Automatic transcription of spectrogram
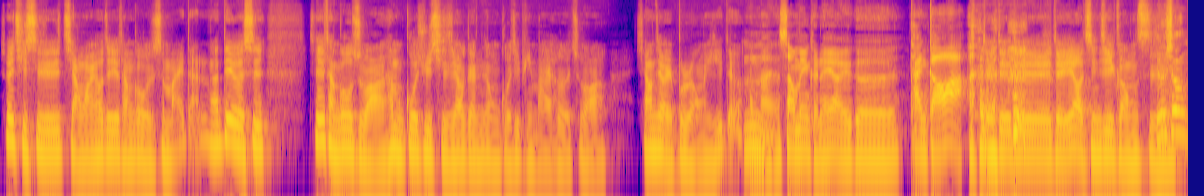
所以其实讲完以后，这些团购主是买单。那第二个是这些团购主啊，他们过去其实要跟这种国际品牌合作啊，相较也不容易的，很难。上面可能要有一个砍高啊，对对对对对，要有经纪公司。因为像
